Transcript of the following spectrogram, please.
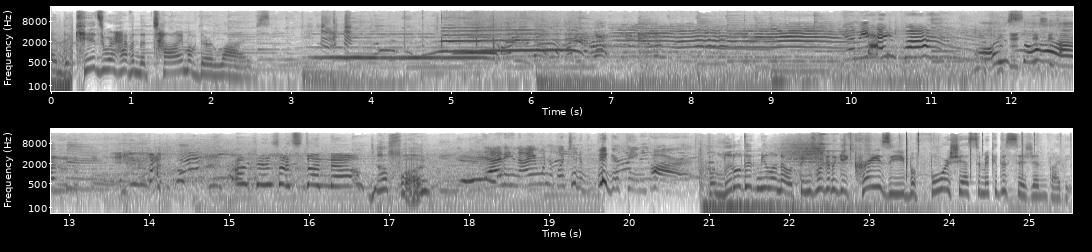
And the kids were having the time of their lives. Oh, he's so happy. Okay, so it's done now. You have fun. Daddy and I want to go to the bigger theme park. But little did Mila know things were gonna get crazy before she has to make a decision by the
